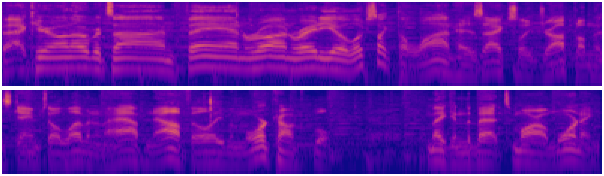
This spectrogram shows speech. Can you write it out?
Back here on overtime, fan run radio. Looks like the line has actually dropped on this game to 11 and a half. Now I feel even more comfortable making the bet tomorrow morning.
